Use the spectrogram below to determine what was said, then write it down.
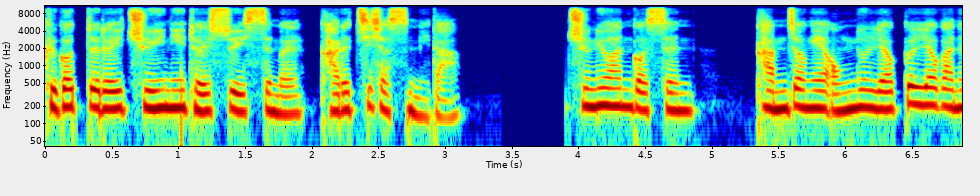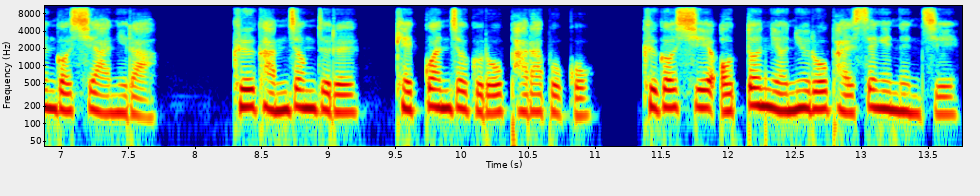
그것들의 주인이 될 수 있음을 가르치셨습니다. 중요한 것은 감정에 억눌려 끌려가는 것이 아니라 그 감정들을 객관적으로 바라보고 그것이 어떤 연유로 발생했는지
